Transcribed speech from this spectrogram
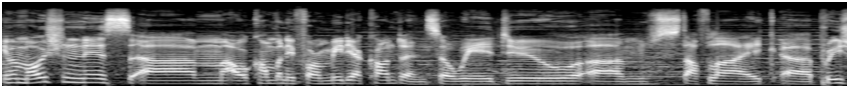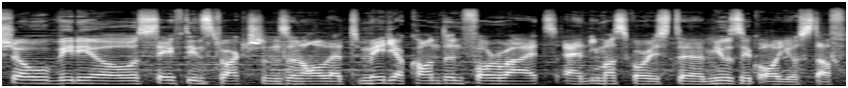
Emotion is um, our company for media content. So we do um, stuff like uh, pre-show videos, safety instructions, and all that media content for rides. And Imascore is the music audio stuff.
